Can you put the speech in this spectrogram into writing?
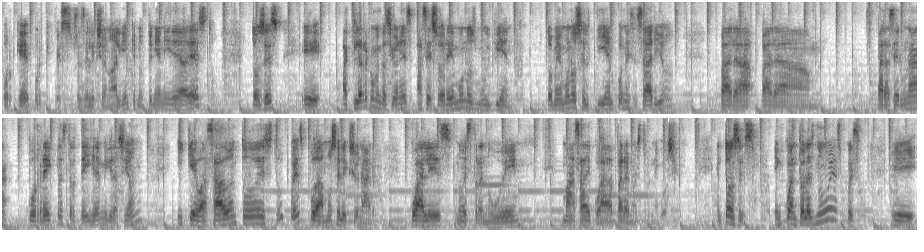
¿Por qué? Porque pues, se seleccionó a alguien que no tenía ni idea de esto. Entonces, eh, aquí la recomendación es asesorémonos muy bien, tomémonos el tiempo necesario para, para, para hacer una correcta estrategia de migración y que basado en todo esto, pues podamos seleccionar cuál es nuestra nube más adecuada para nuestro negocio. Entonces, en cuanto a las nubes, pues eh,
